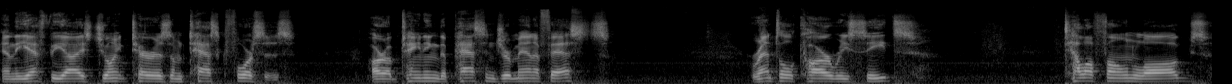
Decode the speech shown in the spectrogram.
and the FBI's Joint Terrorism Task Forces are obtaining the passenger manifests, rental car receipts, telephone logs,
